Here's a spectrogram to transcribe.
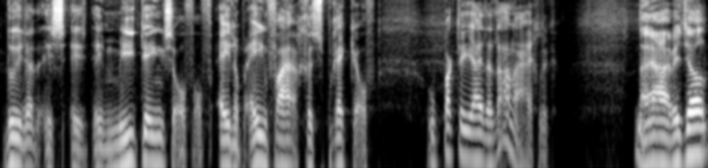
Doe je dat is, in meetings of, of één op één gesprekken? Of hoe pakte jij dat aan eigenlijk? Nou ja, weet je wel,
